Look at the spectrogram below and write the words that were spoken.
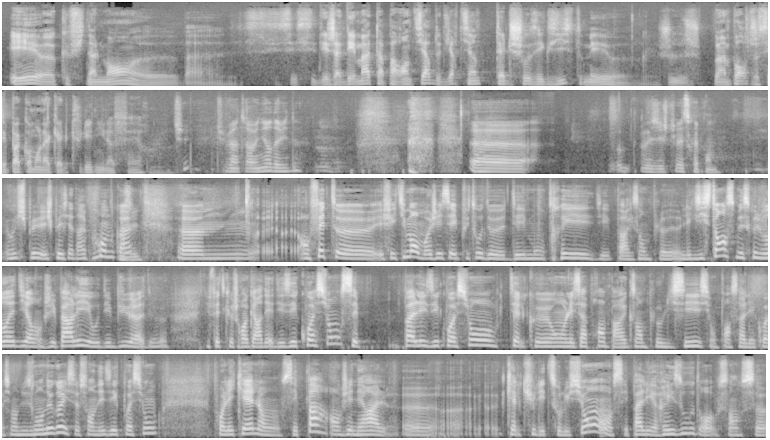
et euh, que finalement, euh, bah, c'est déjà des maths à part entière de dire tiens telle chose existe mais euh, je, je- peu importe je sais pas comment la calculer ni la faire. Tu veux intervenir, David? Euh, Vas-y, je te laisse répondre. Oui, je peux, je peux essayer de répondre même. Euh, en fait, euh, effectivement, moi j'essaye plutôt de démontrer, des, par exemple, euh, l'existence, mais ce que je voudrais dire, donc j'ai parlé au début là, de- du fait que je regardais des équations, c'est pas les équations telles qu'on les apprend par exemple au lycée, si on pense à l'équation du second degré, ce sont des équations pour lesquelles on ne sait pas en général euh, calculer de solutions, on ne sait pas les résoudre au sens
